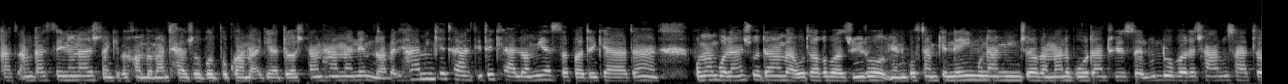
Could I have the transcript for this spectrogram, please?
قطعا قصد اینو نداشتن که بخوام به من تجاوز بکنم و اگر داشتن هم من نمی‌دونم. ولی همین که تهدید کلامی استفاده کردن خب من بلند شدم و اتاق بازجویی رو یعنی گفتم که نمیمونم اینجا و منو بردن توی سلول دوباره چند روز حتی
